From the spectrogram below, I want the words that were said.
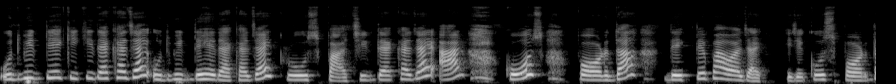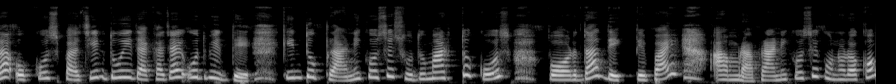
উদ্ভিদ দেহে কী কী দেখা যায়? উদ্ভিদ দেহে দেখা যায় কোষ প্রাচীর দেখা যায় আর কোষ পর্দা দেখতে পাওয়া যায়। এই যে কোষ পর্দা ও কোষ প্রাচীর দুই দেখা যায় উদ্ভিদ দেহে। কিন্তু প্রাণী কোষে শুধুমাত্র কোষ পর্দা দেখতে পাই আমরা। প্রাণী কোষে কোনো রকম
